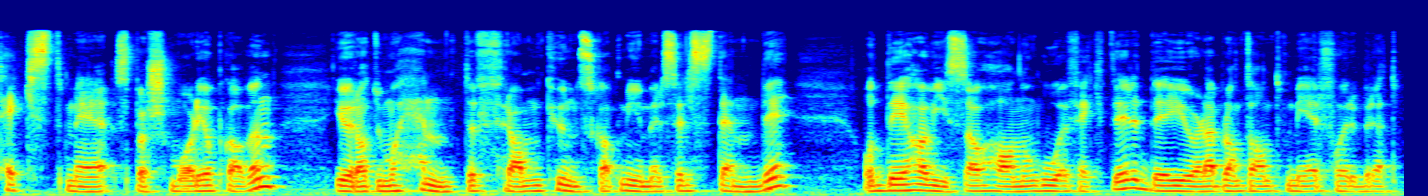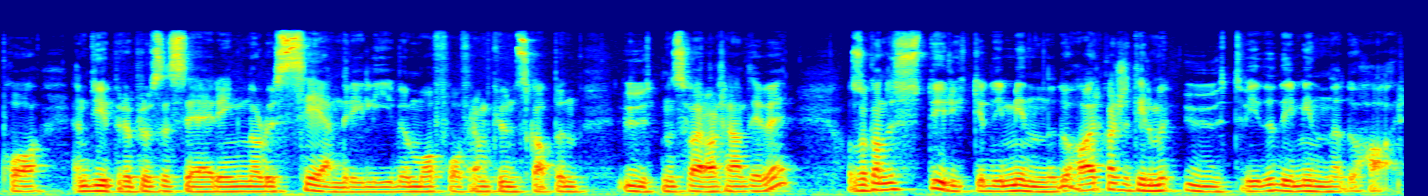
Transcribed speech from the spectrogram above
tekst med spørsmål i oppgaven gjør at du må hente fram kunnskap mye mer selvstendig, og det har vist seg å ha noen gode effekter. Det gjør deg bl.a. mer forberedt på en dypere prosessering når du senere i livet må få fram kunnskapen uten svaralternativer. Og så kan du styrke de minnene du har, kanskje til og med utvide de minnene du har.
